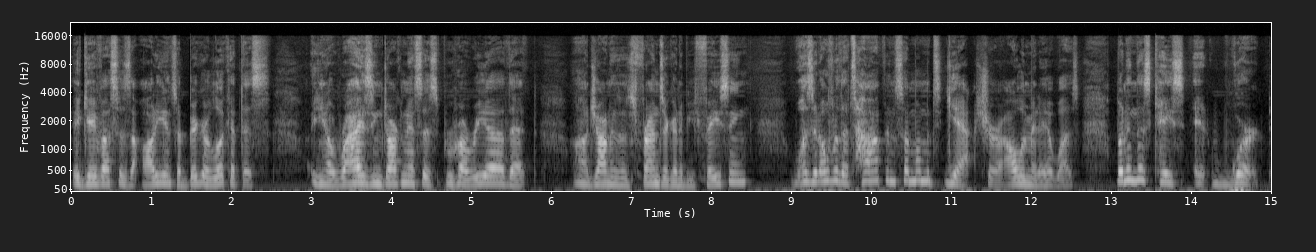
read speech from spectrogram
It gave us as the audience a bigger look at this, you know, rising darkness, this brujeria that uh, John and his friends are going to be facing. Was it over the top in some moments? Yeah, sure, I'll admit it, it was. But in this case, it worked.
